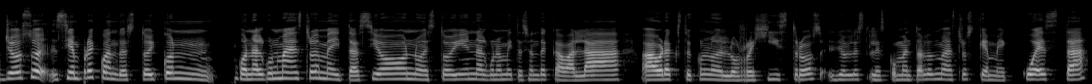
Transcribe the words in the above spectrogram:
yo soy, siempre cuando estoy con, con algún maestro de meditación o estoy en alguna meditación de Kabbalah, ahora que estoy con lo de los registros, yo les, les comento a los maestros que me cuesta,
